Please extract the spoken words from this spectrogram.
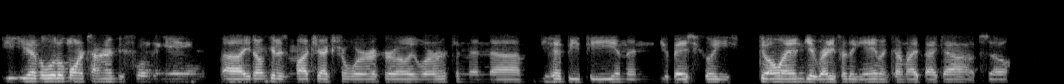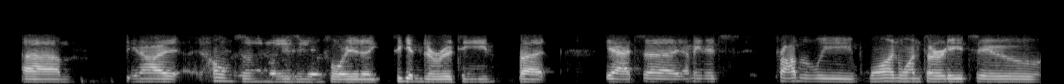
you, you have a little more time before the game. Uh, you don't get as much extra work or early work, and then uh, you hit BP, and then you basically go in, get ready for the game, and come right back out. So, um, you know, I, home's a little easier for you to to get into a routine, but yeah, it's uh, I mean, it's probably one one thirty to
